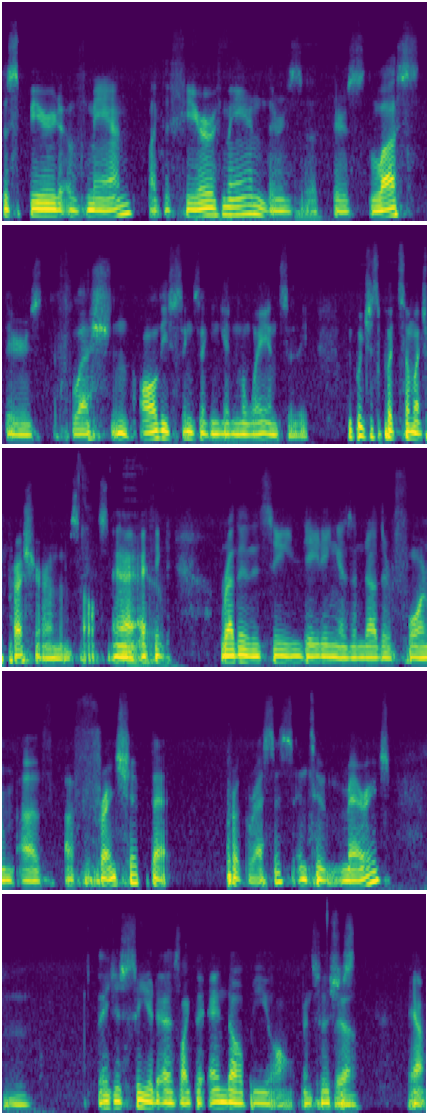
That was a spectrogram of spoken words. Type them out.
the spirit of man, like the fear of man. There's uh, there's lust, there's the flesh, and all these things that can get in the way. And so they, people just put so much pressure on themselves. And I, I think rather than seeing dating as another form of a friendship that progresses into marriage, Mm. they just see it as like the end all be all. And so it's Yeah. just, yeah.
